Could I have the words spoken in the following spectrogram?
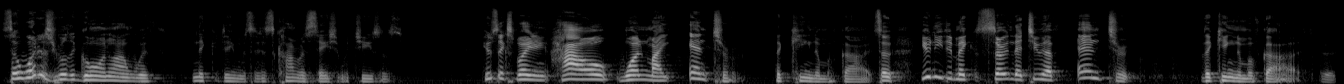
So, what is really going on with Nicodemus in his conversation with Jesus? He was explaining how one might enter the kingdom of God. So, you need to make certain that you have entered the kingdom of God. good.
